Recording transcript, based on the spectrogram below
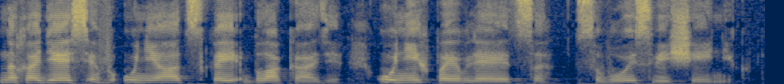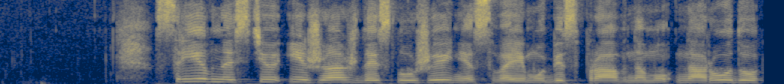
находясь в униатской блокаде. У них появляется свой священник. С ревностью и жаждой служения своему бесправному народу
